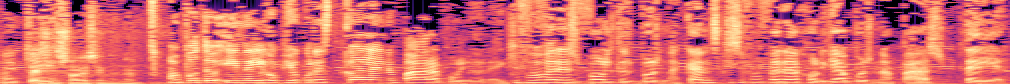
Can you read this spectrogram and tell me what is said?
Οκ. Τέσσερις ώρες είναι, ναι. Οπότε είναι λίγο πιο κουραστικό, αλλά είναι πάρα πολύ ωραία. Και φοβερές βόλτες μπορείς να κάνεις και σε φοβερά χωριά μπορείς να πας. Τέλεια.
